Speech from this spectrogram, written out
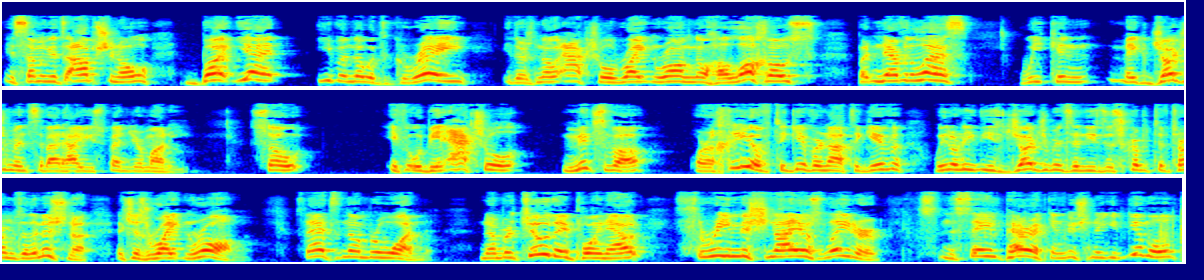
is something that's optional, but yet even though it's gray, there's no actual right and wrong, no halachos, but nevertheless, we can make judgments about how you spend your money. So if it would be an actual mitzvah or a chiyuv to give or not to give, we don't need these judgments and these descriptive terms of the Mishnah. It's just right and wrong. So that's number one. Number two, they point out, three Mishnayos later, in the same parak in Mishnah Yud Gimel,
